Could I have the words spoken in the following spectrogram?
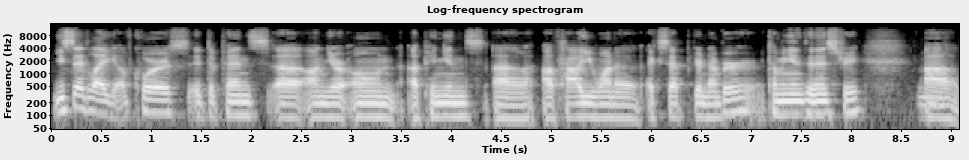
You said like, of course, it depends uh, on your own opinions uh, of how you want to accept your number coming into the industry. Mm-hmm. Uh,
